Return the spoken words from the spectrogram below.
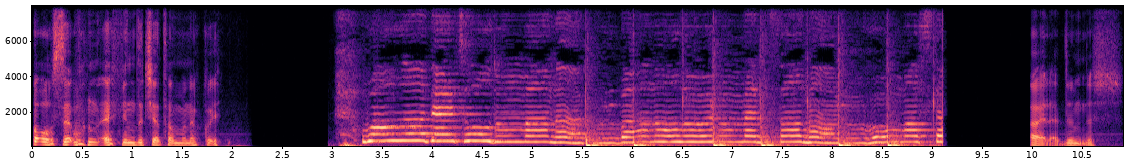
o Seven F in the chat amına koyayım. Vallahi dert oldun bana kurban olurum ben sana Ruhum hasta Öyle dümdüz.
